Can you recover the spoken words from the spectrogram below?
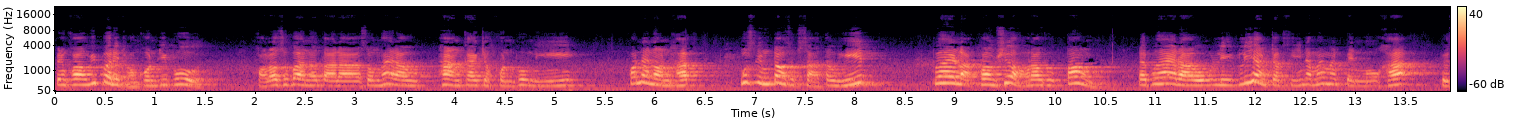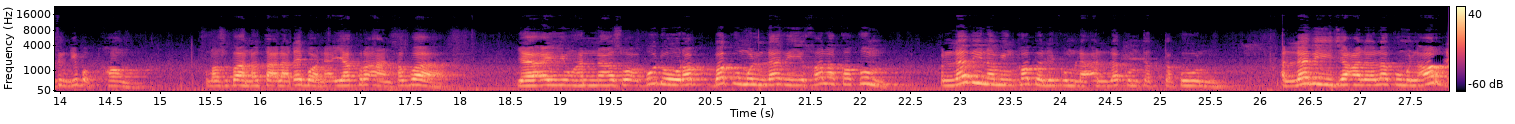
เป็นความวิปริตของคนที่พูด ขอเราสุบานอัตาลาทรงให้เราห่างไกลจากคนพวกนี้ ราะแน่นอนครับ มุสลิมต้องศึกษาเตาฮีดเพื่อให้หลักความเชื่อของเราถูกต้อง และเพื่อให้เราหลีกเลี่ยงจากสิ่งที่ทำให้มันเป็นโมฆะหรือสิ่งที่บกพร่องเราสุบานอัลตาลาได้บอกในอายะห์กุรอานครับว่า يا أيها الناس اعبدوا ربكم الذي خلقكم والذين من قبلكم لعلكم تتقون الذي جعل لكم الأرض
